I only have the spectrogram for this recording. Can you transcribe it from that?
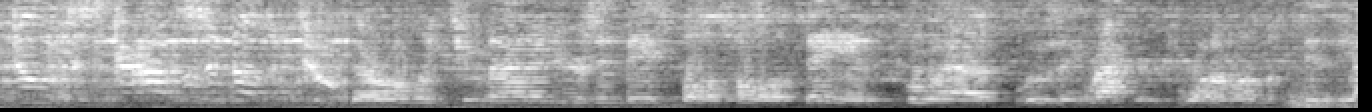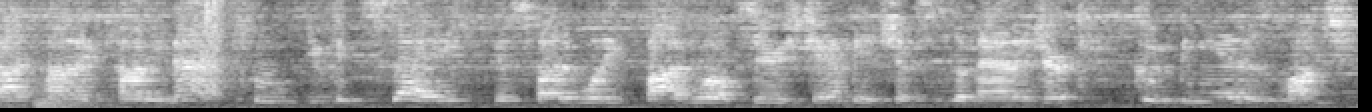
Dude disguises another dude. There are only two managers in baseball's Hall of Fame who have losing records. One of them is the iconic Connie Mack, who you could say, in spite of winning five World Series championships as a manager, could be in as much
